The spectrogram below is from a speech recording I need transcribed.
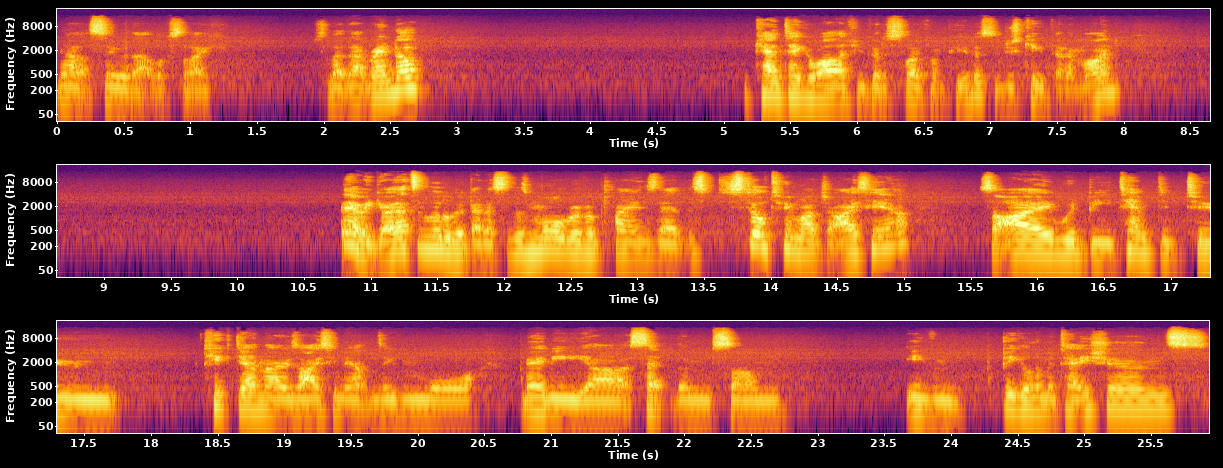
Now let's see what that looks like. Just let that render. It can take a while if you've got a slow computer, so just keep that in mind. There we go, that's a little bit better. So there's more river plains there. There's still too much ice here, so I would be tempted to kick down those icy mountains even more. Maybe uh, set them some even bigger limitations.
